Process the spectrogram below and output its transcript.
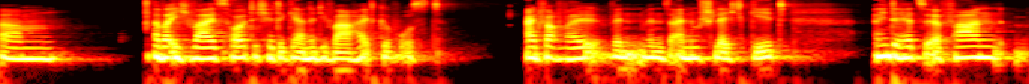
Ähm, aber ich weiß heute, ich hätte gerne die Wahrheit gewusst. Einfach weil, wenn, es einem schlecht geht, hinterher zu erfahren,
